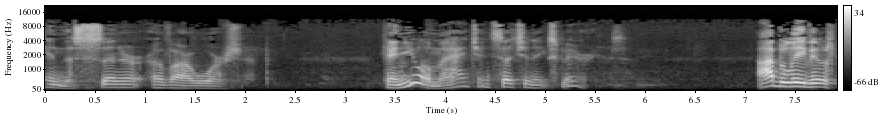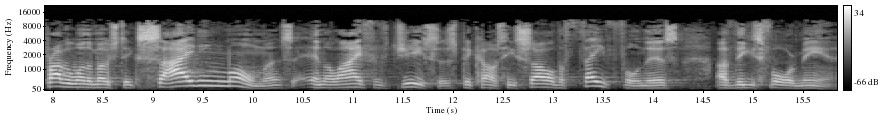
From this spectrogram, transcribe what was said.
in the center of our worship. Can you imagine such an experience? I believe it was probably one of the most exciting moments in the life of Jesus because he saw the faithfulness of these four men.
